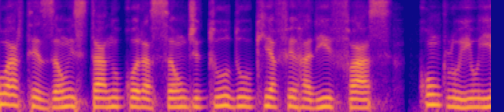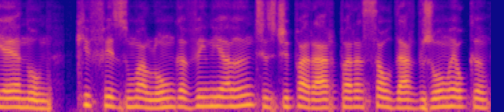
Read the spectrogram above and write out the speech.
O artesão está no coração de tudo o que a Ferrari faz, concluiu Yenon, que fez uma longa venia antes de parar para saudar John Elkan,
